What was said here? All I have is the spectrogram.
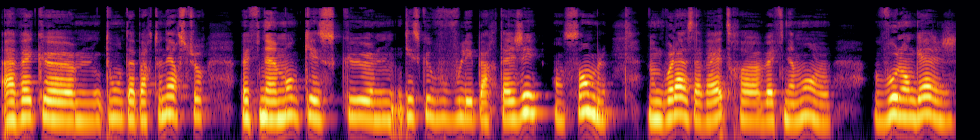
avec euh, ton ta partenaire sur bah, finalement qu'est-ce que euh, vous voulez partager ensemble. Donc voilà, ça va être euh, bah, finalement vos langages.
